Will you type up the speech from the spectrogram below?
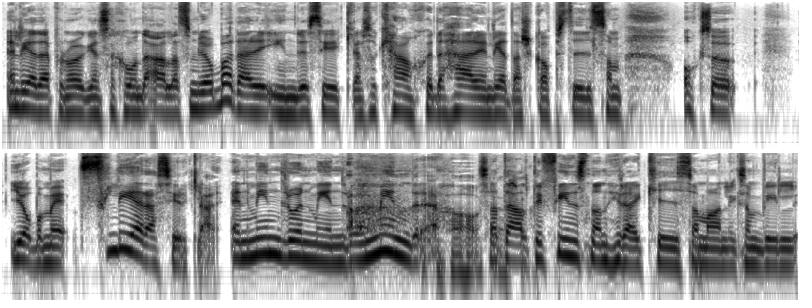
en ledare på en organisation där alla som jobbar där är inre cirklar så kanske det här är en ledarskapsstil som också jobbar med flera cirklar. En mindre och en mindre och en mindre. så att det alltid finns någon hierarki som man liksom vill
